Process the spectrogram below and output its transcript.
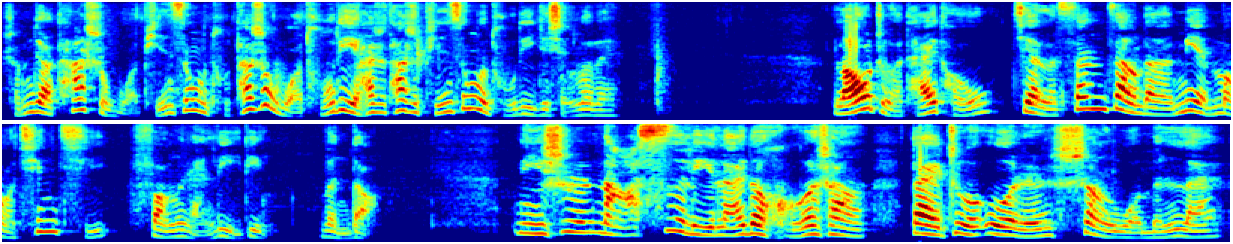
什么叫他是我贫僧的徒？他是我徒弟，还是他是贫僧的徒弟就行了呗？”老者抬头见了三藏的面貌清奇，方然立定，问道。你是哪寺里来的和尚，带这恶人上我门来？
